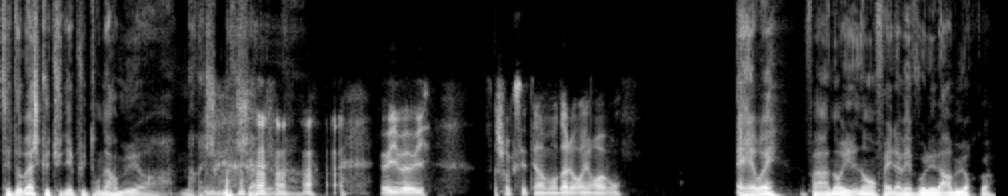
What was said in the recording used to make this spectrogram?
C'est dommage que tu n'aies plus ton armure, maréchal. Oui, bah oui. Sachant que c'était un Mandalorian avant. eh ouais. Enfin, non, il, non, enfin, il avait volé l'armure, quoi.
